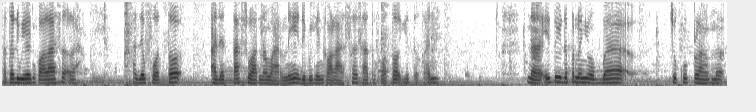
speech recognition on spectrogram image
atau dibikin kolase lah. Ada foto ada tas warna-warni dibikin kolase satu foto gitu kan. Nah itu udah pernah nyoba cukup lama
